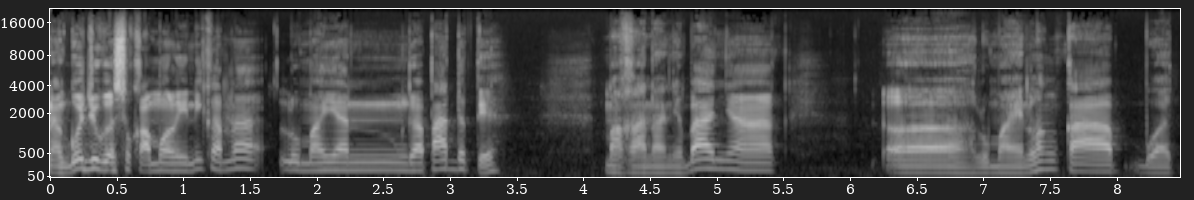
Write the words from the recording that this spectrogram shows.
Nah, gue juga suka mall ini karena lumayan nggak padet ya. Makanannya banyak, uh, lumayan lengkap. Buat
